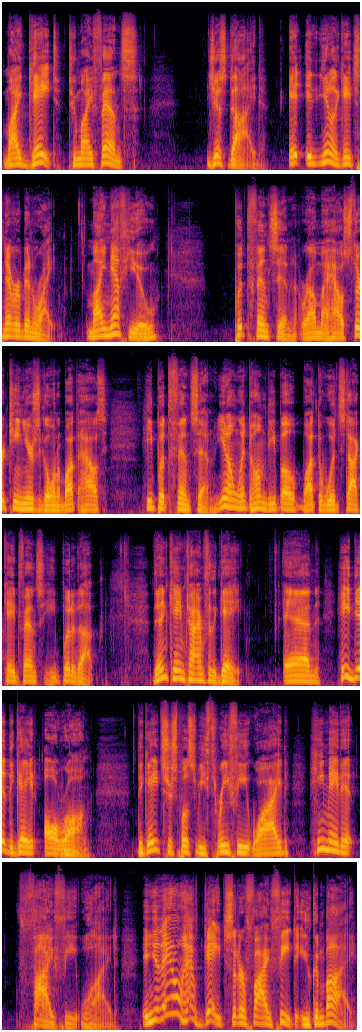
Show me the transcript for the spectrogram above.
My gate to my fence just died. It, it you know, the gate's never been right. My nephew put the fence in around my house 13 years ago when I bought the house. He put the fence in. You know, went to Home Depot, bought the wood stockade fence, he put it up. Then came time for the gate, and he did the gate all wrong. The gates are supposed to be three feet wide. He made it five feet wide. And they don't have gates that are five feet that you can buy.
